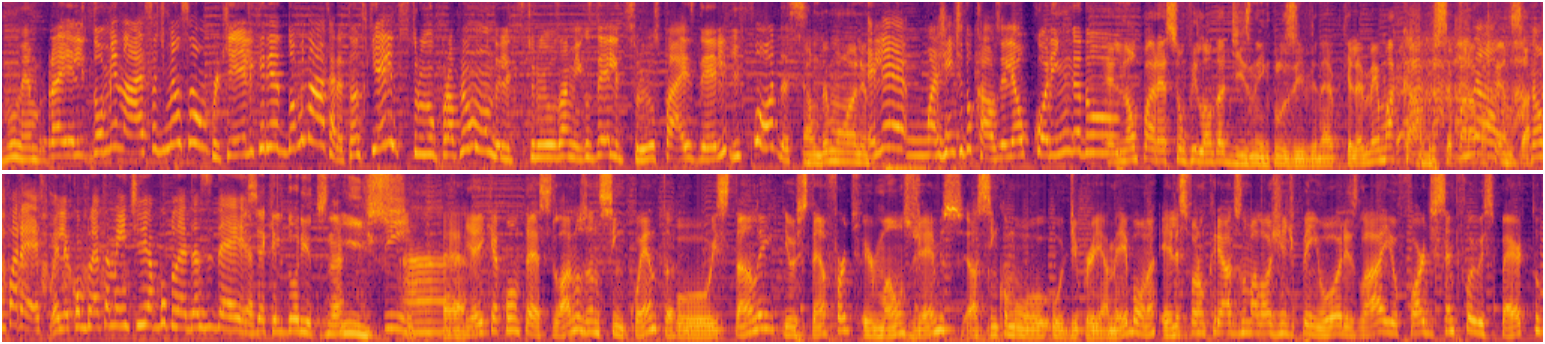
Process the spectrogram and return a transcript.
não lembro. Pra ele dominar essa dimensão. Porque ele queria dominar, cara. Tanto que ele destruiu o próprio mundo. Ele destruiu os amigos dele, destruiu os pais dele. E foda-se. É um demônio. Ele é um agente do caos. Ele é o coringa do. Ele não parece um vilão da Disney, inclusive, né? Porque ele é meio macabro, se você parar pra pensar. não parece. Ele é completamente a bublé das ideias. Esse é aquele Doritos, né? Isso. Sim. Ah. É. E aí o que acontece? Lá nos anos 50, o Stanley e o Stanford, irmãos gêmeos, assim como o Dipper e a Mabel, né? Eles foram criados numa lojinha de penhores lá e o Ford sempre foi o esperto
